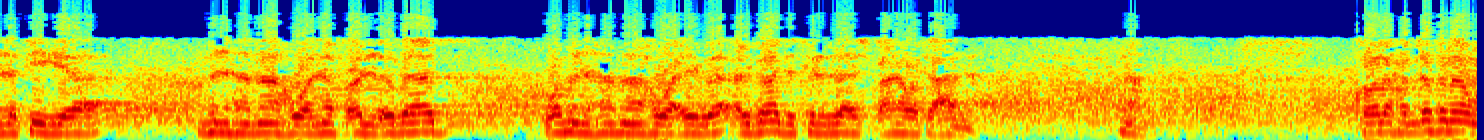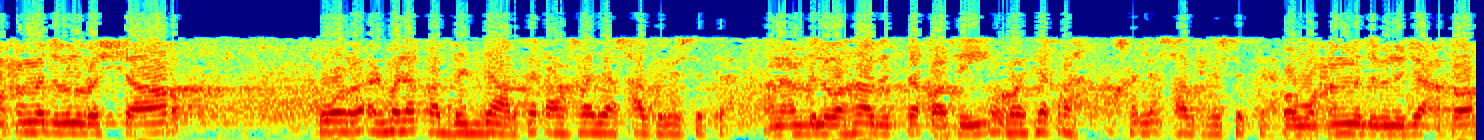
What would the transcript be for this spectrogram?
التي هي منها ما هو نفع للعباد ومنها ما هو عبادة لله سبحانه وتعالى نعم قال حدثنا محمد بن بشار هو الملقب بن دار ثقة أخرج أصحاب كتب الستة. عن عبد الوهاب الثقفي وهو ثقة أخرج أصحاب كتب الستة. ومحمد بن جعفر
